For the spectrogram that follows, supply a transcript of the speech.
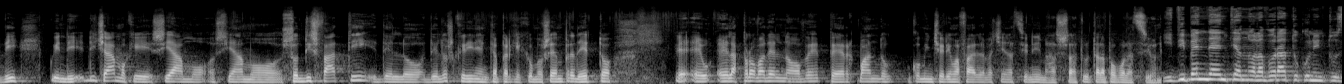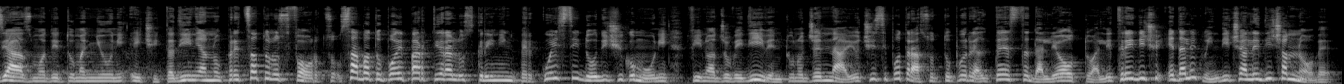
tardi, quindi diciamo che siamo, siamo soddisfatti dello, dello screening anche perché come ho sempre detto è, la prova del 9 per quando cominceremo a fare le vaccinazioni di massa a tutta la popolazione. I dipendenti hanno lavorato con entusiasmo, ha detto Magnoni, e i cittadini hanno apprezzato lo sforzo. Sabato poi partirà lo screening per questi 12 comuni. Fino a giovedì 21 gennaio ci si potrà sottoporre al test dalle 8 alle 13 e dalle 15 alle 19.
